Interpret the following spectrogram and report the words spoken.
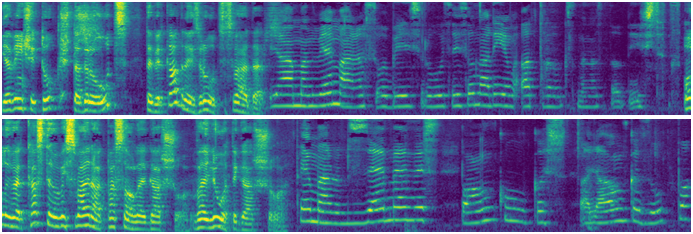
Ja viņš ir tukšs, tad rūts. Tev ir kādreiz rūcis vēders. Jā, man vienmēr esmu bijis rūcis, un arī atraugs man bijis. Oliver, kas tev visvairāk pasaulē garšo vai ļoti garšo? Piemēram, zemenes, pankūkas, aļanka, zupa.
